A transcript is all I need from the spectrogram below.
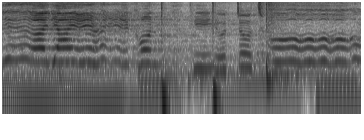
เยื่อใยให้คนที่หยุดเจ้าชู้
